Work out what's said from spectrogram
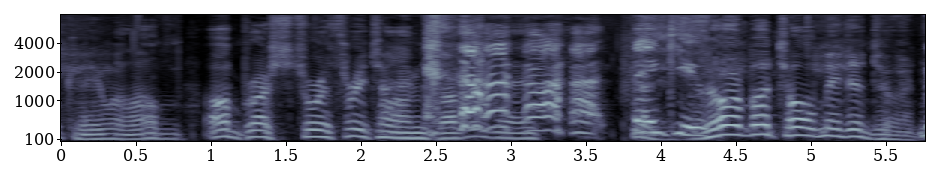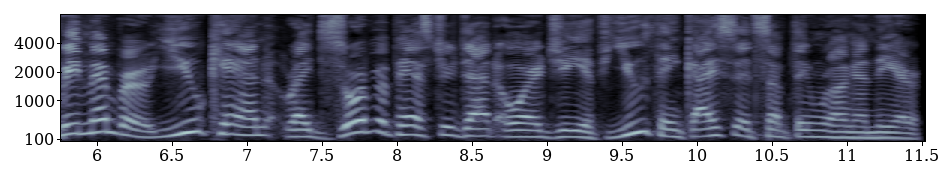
Okay, well, I'll, I'll brush two or three times every day. Thank you. Zorba told me to do it. Remember, you can write zorbapaster.org if you think I said something wrong on the air.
